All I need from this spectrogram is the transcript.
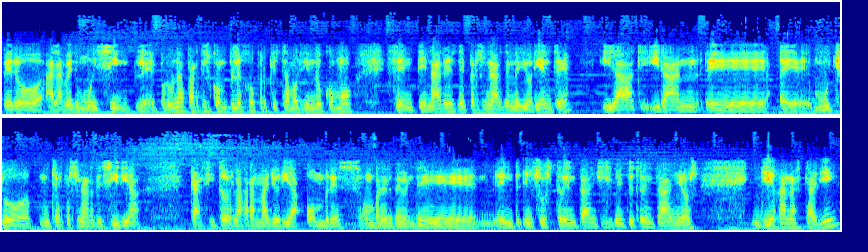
pero a la vez muy simple. Por una parte es complejo porque estamos viendo cómo centenares de personas de Medio Oriente, Irak, Irán, eh, eh, mucho, muchas personas de Siria, casi todos, la gran mayoría hombres, hombres de, de- en, en sus 30, en sus 20, 30 años, llegan hasta allí,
